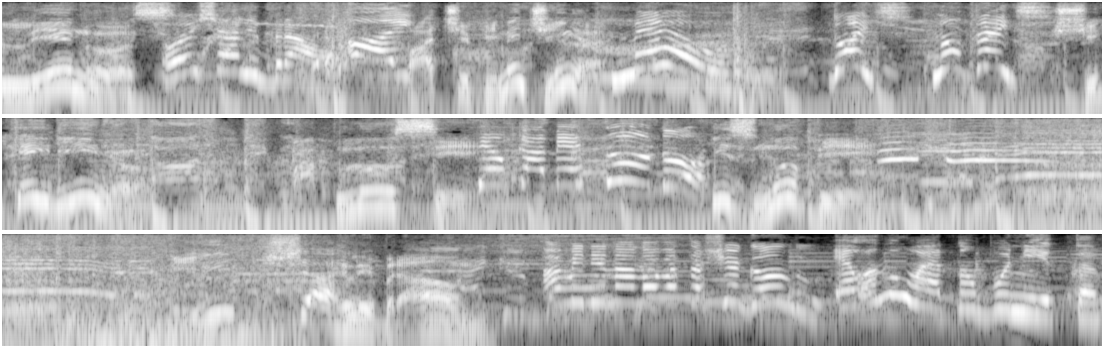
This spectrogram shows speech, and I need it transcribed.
Linus. Oi, Charlie Brown. Ai. Bate Pimentinha. Meu. Dois, não três. Chiqueirinho. Lucy. Seu cabeçudo. Snoopy. E Charlie Brown. Ela não é tão bonita.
